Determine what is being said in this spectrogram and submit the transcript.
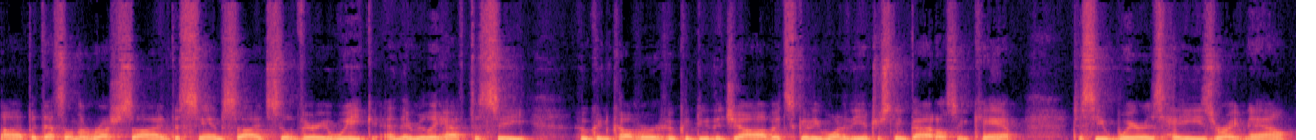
uh, but that's on the rush side. The Sam side still very weak, and they really have to see who can cover, who can do the job. It's going to be one of the interesting battles in camp to see where is Hayes right now.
